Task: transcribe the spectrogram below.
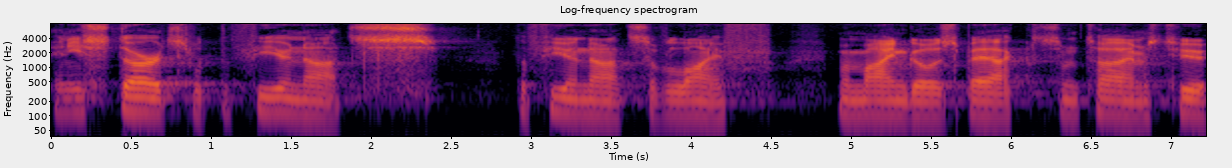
and he starts with the fear nots the fear nots of life. My mind goes back sometimes to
